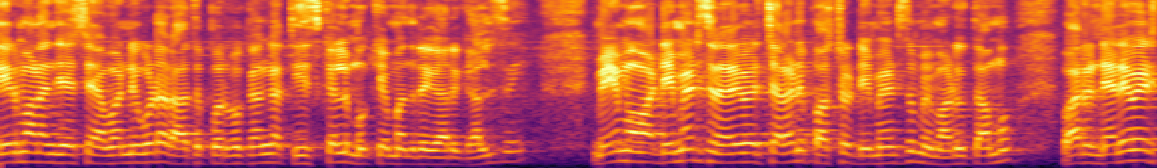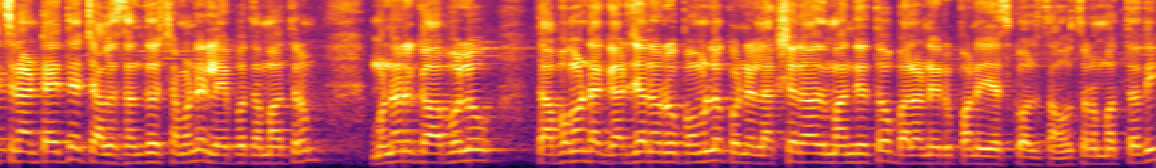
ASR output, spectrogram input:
తీర్మానం చేసే అవన్నీ కూడా రాతపూర్వకంగా తీసుకెళ్ళి ముఖ్యమంత్రి గారు కలిసి మేము మా డిమాండ్స్ నెరవేర్చాలని ఫస్ట్ డిమాండ్స్ మేము అడుగుతాము. వారు నెరవేర్చినట్టయితే చాలా సంతోషం అండి లేకపోతే మాత్రం మున్నరు కాపులు తప్పకుండా గర్జన రూపంలో కొన్ని లక్షలాది మందితో బల నిరూపణ చేసుకోవాల్సిన అవసరం వస్తుంది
